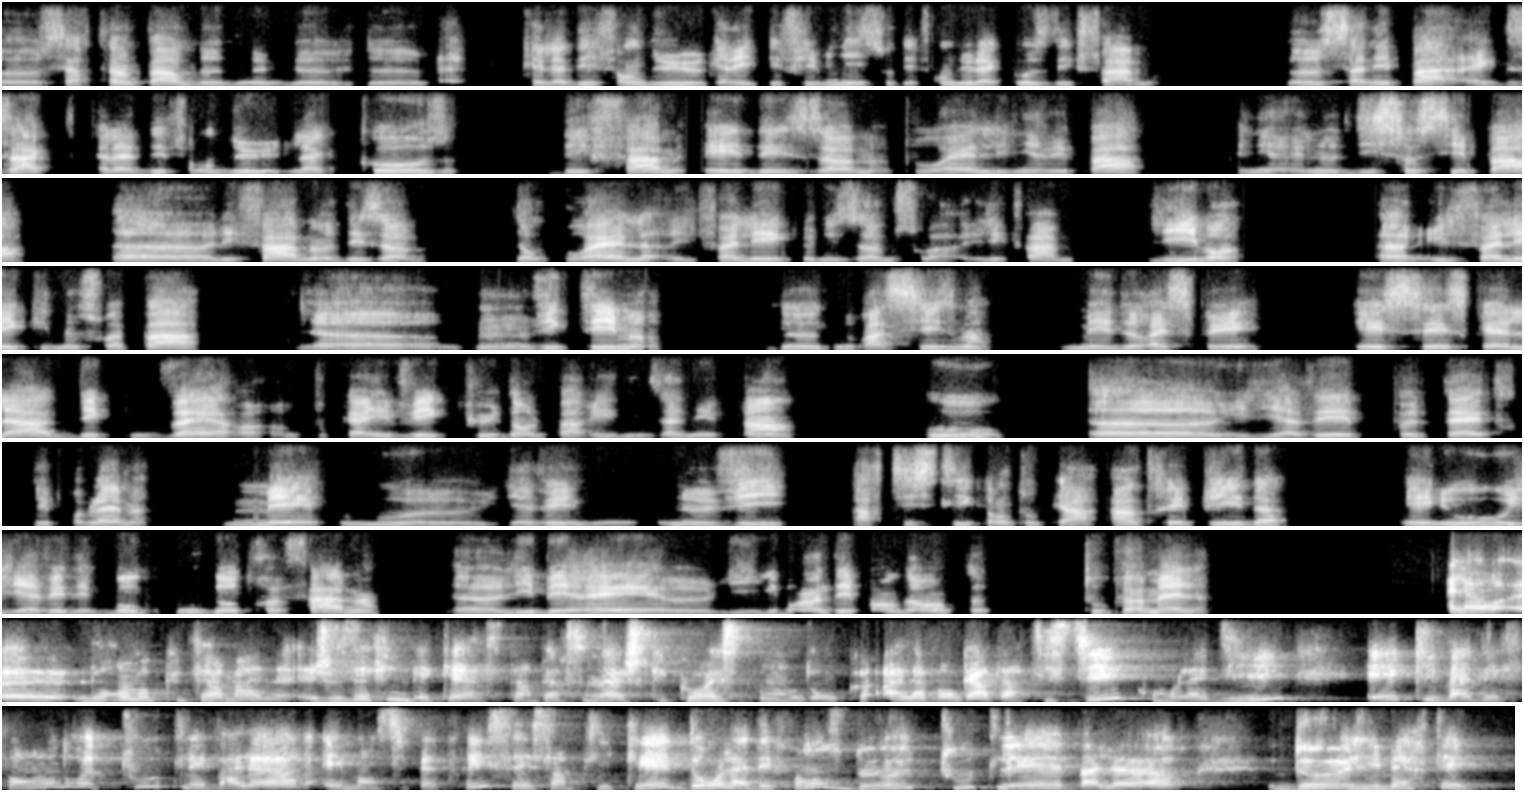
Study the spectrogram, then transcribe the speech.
euh, certains parlent de, qu'elle a défendu, qu'elle a été féministe ou défendu la cause des femmes. ça n'est pas exact. Elle a défendu la cause des femmes et des hommes. Pour elle, il n'y avait pas, elle ne dissociait pas euh, les femmes des hommes. Donc pour elle, il fallait que les hommes soient et les femmes libres. Euh, il fallait qu'ils ne soient pas euh, victimes de, racisme, mais de respect. Et c'est ce qu'elle a découvert, en tout cas, et vécu dans le Paris des années 20, où euh, il y avait peut-être des problèmes, mais où euh, il y avait une, vie artistique, en tout cas intrépide, et où il y avait beaucoup d'autres femmes euh, libérées, libres, indépendantes, tout comme elle. Alors, euh, Laurent Kupferman, Joséphine Becker, c'est un personnage qui correspond donc à l'avant-garde artistique, on l'a dit, et qui va défendre toutes les valeurs émancipatrices et s'impliquer dans la défense de toutes les valeurs de liberté.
